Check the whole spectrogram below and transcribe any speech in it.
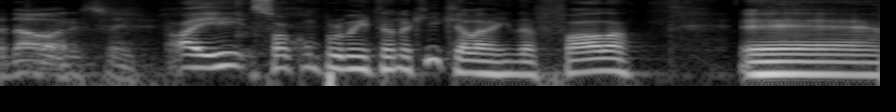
é da hora isso aí. Aí, só complementando aqui, que ela ainda fala. é,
